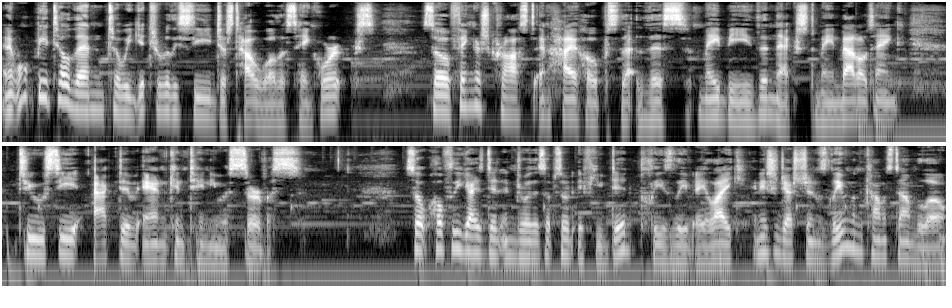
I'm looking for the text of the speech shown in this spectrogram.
And it won't be till then till we get to really see just how well this tank works. So fingers crossed and high hopes that this may be the next main battle tank to see active and continuous service. So hopefully you guys did enjoy this episode. If you did, please leave a like. Any suggestions, leave them in the comments down below.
